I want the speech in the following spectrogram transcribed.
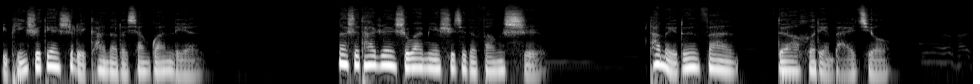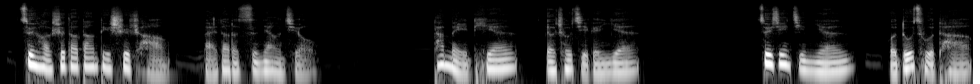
与平时电视里看到的相关联，那是他认识外面世界的方式。他每顿饭都要喝点白酒，最好是到当地市场买到的自酿酒。他每天要抽几根烟。最近几年，我督促他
